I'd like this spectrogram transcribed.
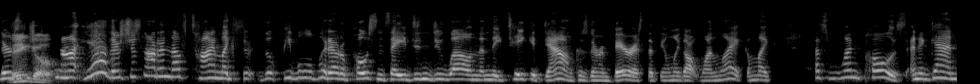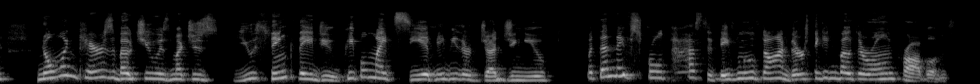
there's Bingo. not, yeah, there's just not enough time. Like th- the people will put out a post and say it didn't do well, and then they take it down because they're embarrassed that they only got one like. I'm like, that's one post. And again, no one cares about you as much as you think they do. People might see it, maybe they're judging you but then they've scrolled past it. They've moved on. They're thinking about their own problems.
